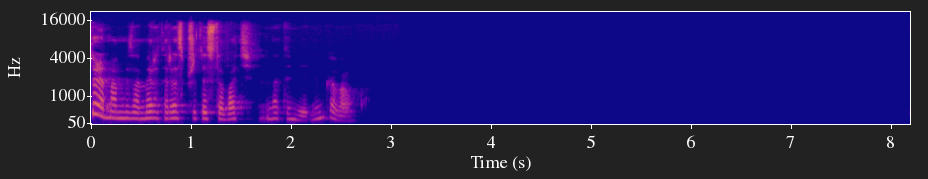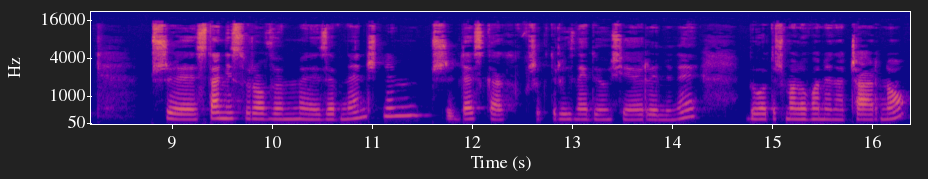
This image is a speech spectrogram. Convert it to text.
które mamy zamiar teraz przetestować na tym jednym kawałku. Przy stanie surowym y, zewnętrznym, przy deskach, przy których znajdują się rynny, było też malowane na czarno,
